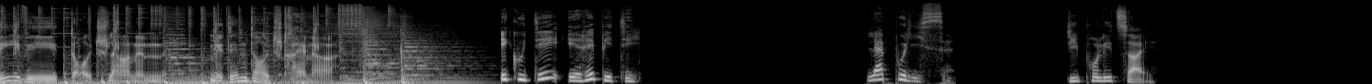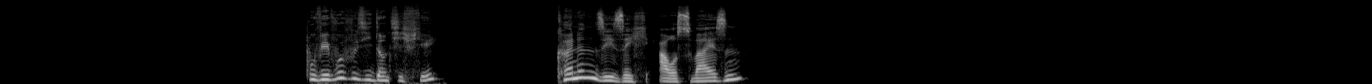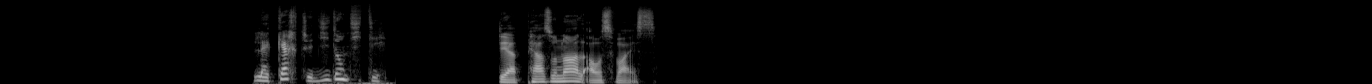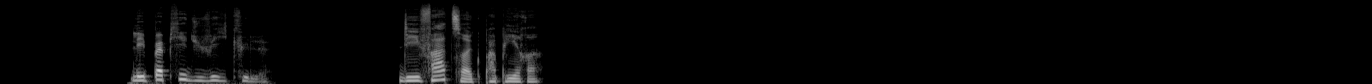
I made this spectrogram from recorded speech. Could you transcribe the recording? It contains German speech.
DW Deutsch lernen mit dem Deutschtrainer. Écoutez et répétez. La police, Die Polizei. pouvez-vous vous identifier Können Sie sich ausweisen? La carte d'identité, Der Personalausweis. les papiers du véhicule, Die Fahrzeugpapiere.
